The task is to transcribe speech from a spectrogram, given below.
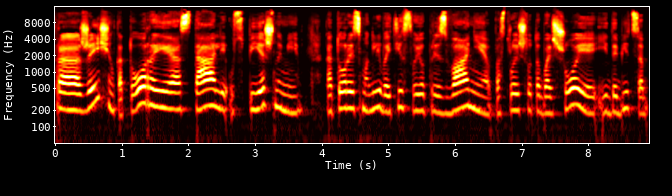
про женщин, которые стали успешными, которые смогли войти в свое призвание, построить что-то большое и добиться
